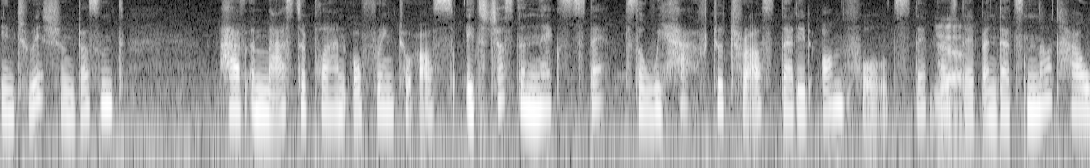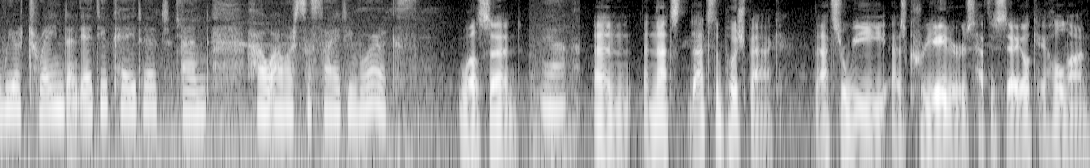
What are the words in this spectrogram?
intuition doesn't have a master plan offering to us. It's just the next step. So we have to trust that it unfolds step by step, and that's not how we are trained and educated, and how our society works. Well said. Yeah, and and that's that's the pushback that's where we as creators have to say okay hold on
